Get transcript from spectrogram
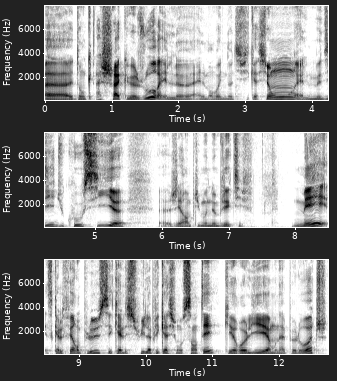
donc à chaque jour, elle, elle m'envoie une notification, elle me dit du coup si j'ai rempli mon objectif. Mais ce qu'elle fait en plus, c'est qu'elle suit l'application santé qui est reliée à mon Apple Watch,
